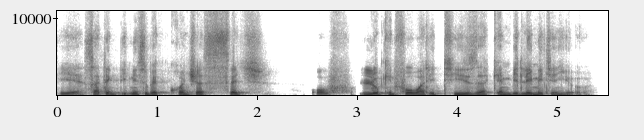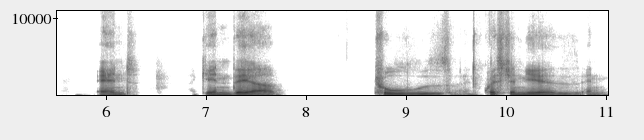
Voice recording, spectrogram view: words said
yes i think it needs to be a conscious search of looking for what it is that can be limiting you and Again, there are tools and questionnaires and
